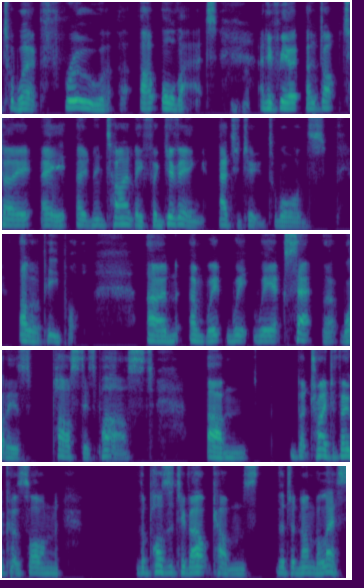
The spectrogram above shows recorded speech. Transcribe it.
to work through uh, all that. Mm-hmm. And if we adopt a, a an entirely forgiving attitude towards other people, and and we we we accept that what is past is past, um, but try to focus on the positive outcomes that are nonetheless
